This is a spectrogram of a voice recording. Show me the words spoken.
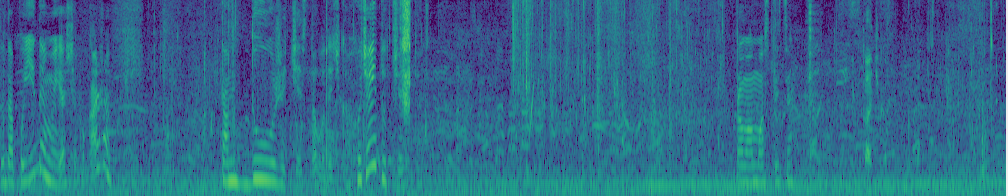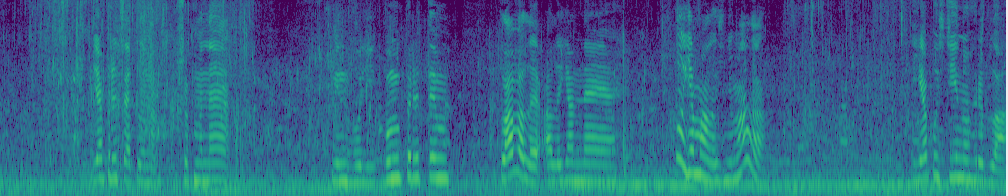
туди поїдемо, я ще покажу. Там дуже чиста водичка. Хоча і тут чисто. Рома моститься. Качка. Я прицеплена, щоб мене він волік. Бо ми перед тим плавали, але я не. Ну, я мало знімала. Я постійно гребла.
